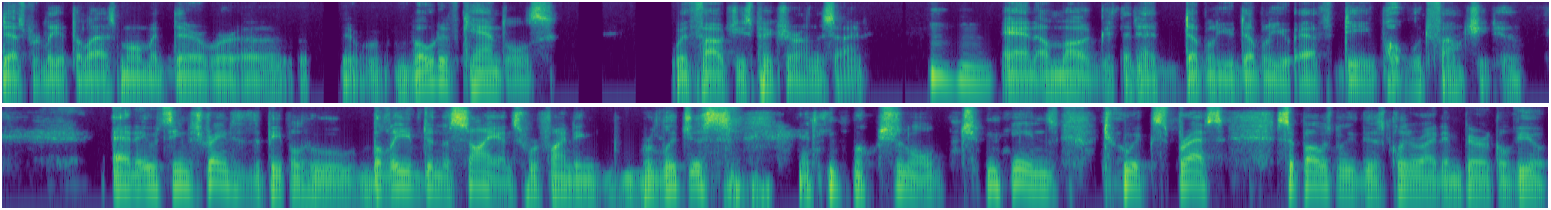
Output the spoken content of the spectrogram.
desperately at the last moment, there were, uh, there were votive candles with Fauci's picture on the side mm-hmm. and a mug that had WWFD. What would Fauci do? And it would seem strange that the people who believed in the science were finding religious and emotional means to express supposedly this clear eyed empirical view.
